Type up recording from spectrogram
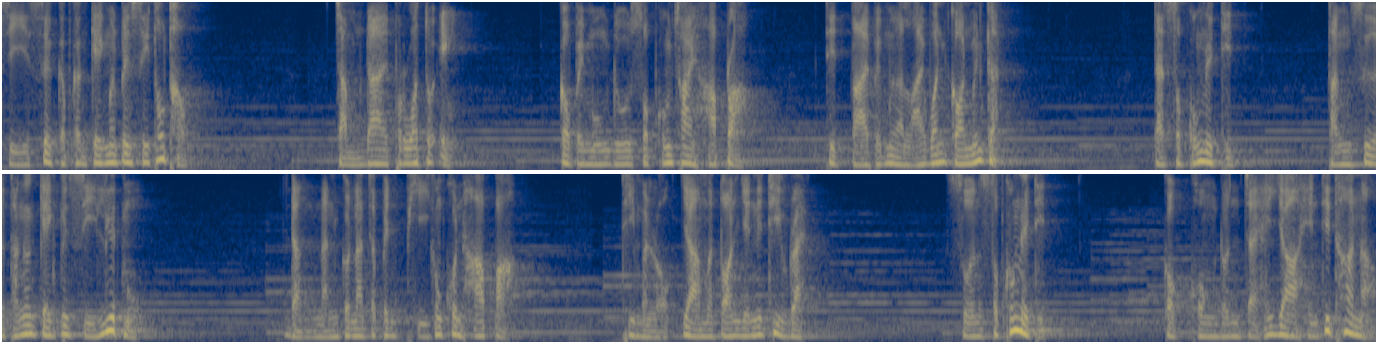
สีเสื้อกับกางเกงมันเป็นสีเทาๆจำได้เพราะว่าตัวเอง ก็ไปมุงดูศพของชายหาปลาที่ตายไปเมื่อหลายวันก่อนเหมือนกัน แต่ศพของนายทิดทั้งเสื้อทั้งกางเกงเป็นสีเลือดหมู ดังนั้นก็น่าจะเป็นผีของคนหาป่า ที่มาหลอกยามาตอนเย็นในที่แรก ส่วนศพของนายทิดก็คงดนใจให้ยาเห็นที่ท่าน้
